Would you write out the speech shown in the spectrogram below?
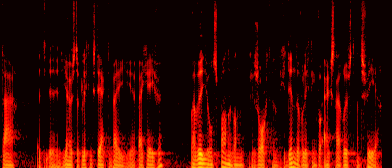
daar het uh, juiste verlichtingsterkte bij, uh, bij geven. Maar wil je ontspannen, dan zorgt een gedimde verlichting voor extra rust en sfeer.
